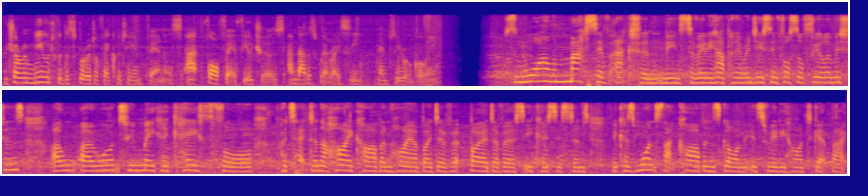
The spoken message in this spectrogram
which are imbued with the spirit of equity and fairness uh, for fair futures. And that is where I see net zero going. While the massive action needs to really happen in reducing fossil fuel emissions, I, I want to make a case for protecting the high carbon, higher biodiverse ecosystems because once that carbon's gone, it's really hard to get back.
